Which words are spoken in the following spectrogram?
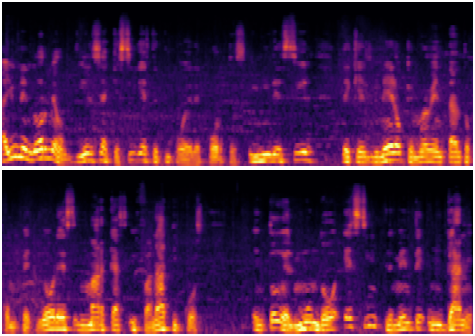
Hay una enorme audiencia que sigue este tipo de deportes y ni decir de que el dinero que mueven tanto competidores, marcas y fanáticos en todo el mundo es simplemente un gane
